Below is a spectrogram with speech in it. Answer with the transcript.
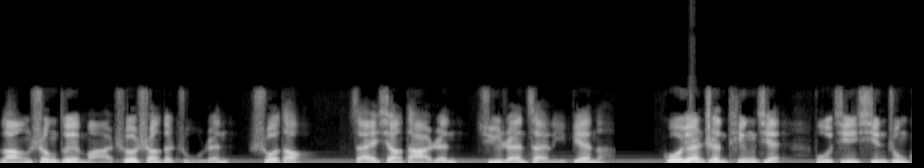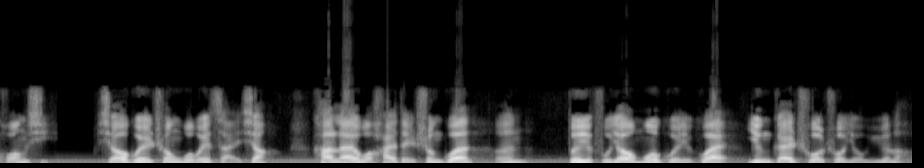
朗声对马车上的主人说道：“宰相大人居然在里边呢！”郭元振听见。不禁心中狂喜，小鬼称我为宰相，看来我还得升官。嗯，对付妖魔鬼怪应该绰绰有余了。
